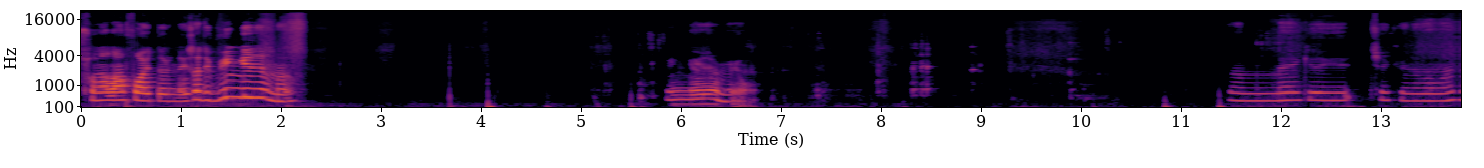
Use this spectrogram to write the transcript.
Son alan fightlarındayız. Hadi win gelir mi? Win gelir mi ya? Ben MG'yi çekelim hemen.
